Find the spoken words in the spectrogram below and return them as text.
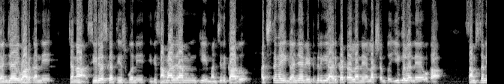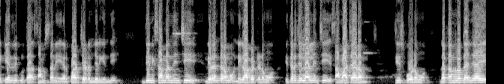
గంజాయి వాడకాన్ని చాలా సీరియస్గా తీసుకొని ఇది సమాజానికి మంచిది కాదు. ఖచ్చితంగా ఈ గంజాయిని ఎటు తిరిగి అరికట్టాలనే లక్ష్యంతో ఈగల్ అనే ఒక సంస్థని కేంద్రీకృత సంస్థని ఏర్పాటు చేయడం జరిగింది. దీనికి సంబంధించి నిరంతరము నిఘా పెట్టడము ఇతర జిల్లాల నుంచి సమాచారం తీసుకోవడము గతంలో గంజాయి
